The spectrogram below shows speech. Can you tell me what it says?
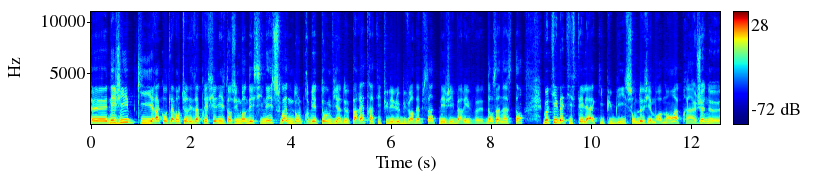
Euh, Négib, qui raconte l'aventure des impressionnistes dans une bande dessinée. Swan, dont le premier tome vient de paraître, intitulé Le buveur d'absinthe. Négib arrive euh, dans un instant. Gauthier Battistella, qui publie son deuxième roman après un jeune euh,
